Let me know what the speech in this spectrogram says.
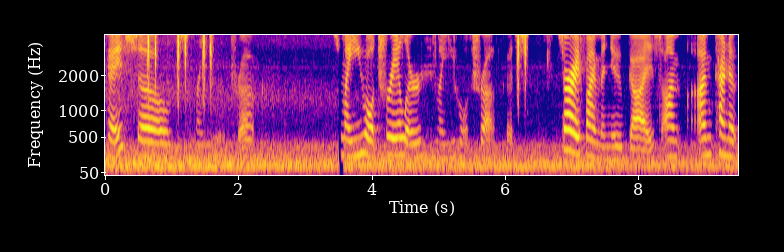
Okay, so this is my U-Haul truck. It's my U-Haul trailer, and my U-Haul truck. It's Sorry if I'm a noob, guys. I'm I'm kind of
